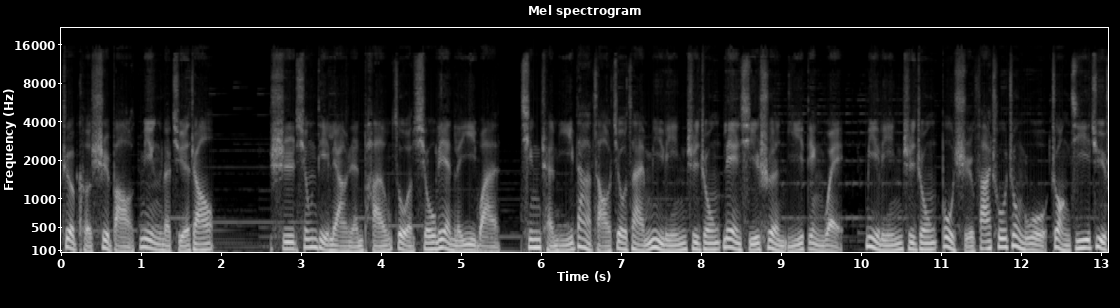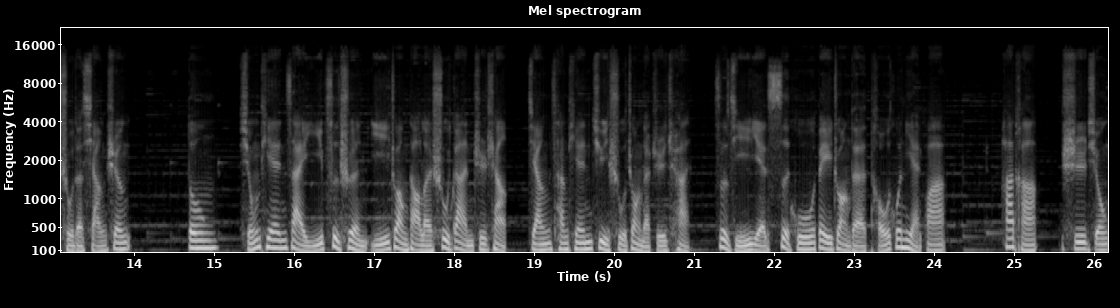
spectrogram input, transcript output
这可是保命的绝招。师兄弟两人盘坐修炼了一晚，清晨一大早就在密林之中练习瞬移定位。密林之中不时发出重物撞击巨树的响声。咚！熊天再一次瞬移撞到了树干之上，将苍天巨树撞得直颤。自己也似乎被撞得头昏眼花，哈哈，师兄，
